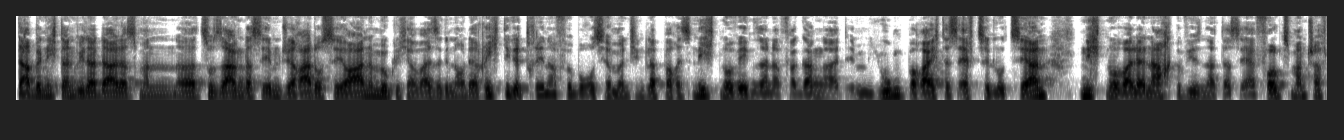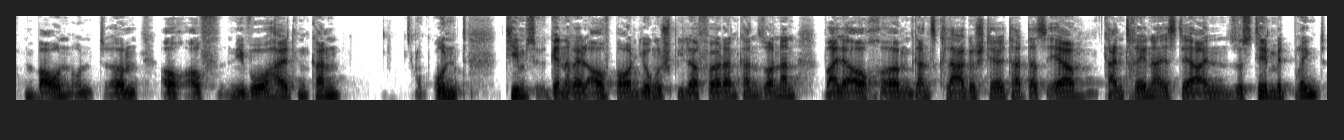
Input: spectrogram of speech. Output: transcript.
da bin ich dann wieder da, dass man äh, zu sagen, dass eben Gerardo Seoane möglicherweise genau der richtige Trainer für Borussia Mönchengladbach ist, nicht nur wegen seiner Vergangenheit im Jugendbereich des FC Luzern, nicht nur weil er nachgewiesen hat, dass er Erfolgsmannschaften bauen und ähm, auch auf Niveau halten kann und Teams generell aufbauen, junge Spieler fördern kann, sondern weil er auch ähm, ganz klargestellt hat, dass er kein Trainer ist, der ein System mitbringt,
